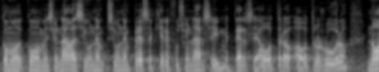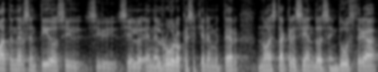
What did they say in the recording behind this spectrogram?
como, como mencionaba, si una, si una empresa quiere fusionarse y meterse a otro, a otro rubro, no va a tener sentido si, si, si en el rubro que se quieren meter no está creciendo esa industria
